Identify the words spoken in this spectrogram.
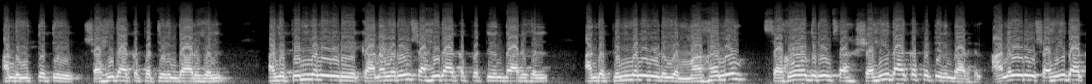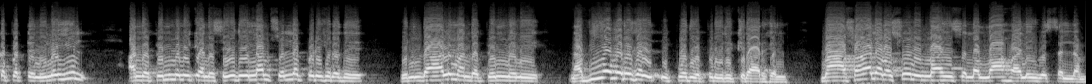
அந்த யுத்தத்தில் ஷஹீதாக்கப்பட்டிருந்தார்கள். அந்த பெண்மணியுடைய கணவரும் ஷஹீதாக்கப்பட்டிருந்தார்கள். அந்த பெண்மணியுடைய மகனும் சகோதரும் ச- ஷஹீதாக்கப்பட்டிருந்தார்கள். அனைவரும் ஷஹீதாக்கப்பட்ட நிலையில் அந்த பெண்மணிக்கு அந்த செய்தியெல்லாம் சொல்லப்படுகிறது. இருந்தாலும் அந்த பெண்மணி நபியவர்கள் இப்போது எப்படி இருக்கிறார்கள்? மாஃபால ரசூலுல்லாஹி சல்லாஹ் அலி வசல்லம்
